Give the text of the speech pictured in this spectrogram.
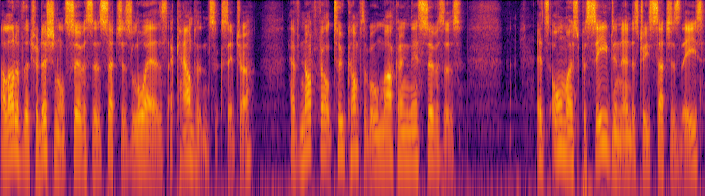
a lot of the traditional services such as lawyers, accountants, etc., have not felt too comfortable marketing their services. It's almost perceived in industries such as these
